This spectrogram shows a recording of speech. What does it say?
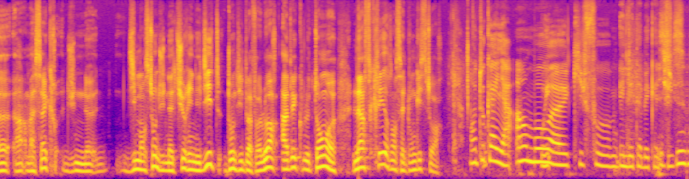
euh, un massacre d'une dimension d'une nature inédite dont il va falloir, avec le temps, euh, l'inscrire dans cette longue histoire. En tout cas, il y a un mot euh, qu'il faut... Une,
